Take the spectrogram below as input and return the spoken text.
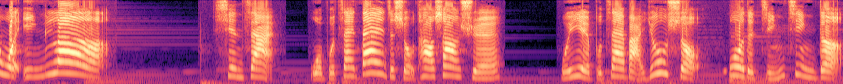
我赢了。现在我不再戴着手套上学，我也不再把右手握得紧紧的，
